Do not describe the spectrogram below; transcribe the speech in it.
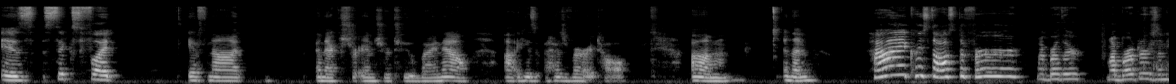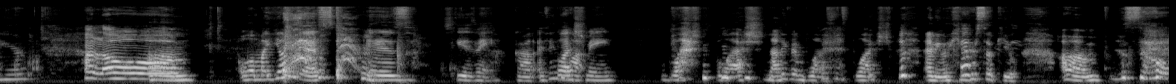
is six foot, if not an extra inch or two by now. Uh, he's he's very tall. Um, and then, hi, Christopher, my brother. My brother's in here. Hello. Um, well, my youngest is Excuse me. God. I think Blush lot- me. Blush blush not even blush it's blush anyway you're so cute. Um so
